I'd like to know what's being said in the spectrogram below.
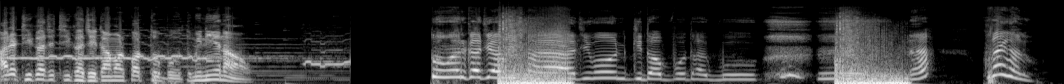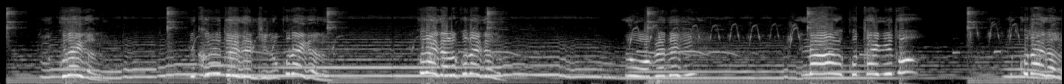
আরে ঠিক আছে ঠিক আছে এটা আমার কর্তব্য তুমি নিয়ে নাও। তোমার কাছে আমি সারা জীবন কৃতজ্ঞ থাকব। হ্যাঁ? কোথায় গেল? কোথায় গেল? এক্ষুনি তো এখানে ছিল, কোথায় গেল? কোথায় গেল কোথায় গেল? দেখি। না, কোথায় নি তো? কোথায় গেল?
